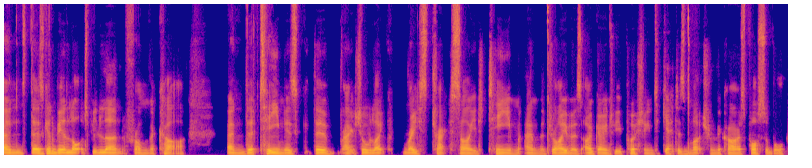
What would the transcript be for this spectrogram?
And there's going to be a lot to be learned from the car and the team is the actual like racetrack side team and the drivers are going to be pushing to get as much from the car as possible.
